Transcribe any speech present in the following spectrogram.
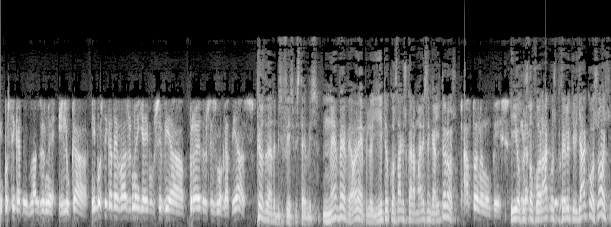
Μήπως τι κατεβάζουν, η Λουκά, μήπως τι κατεβάζουν για υποψήφια πρόεδρος της Δημοκρατίας; Ποιος δεν θα την ψηφίσει, πιστεύεις; Ναι, βέβαια, ωραία επιλογή. Γιατί ο Κωστάκης ο Καραμαλής είναι καλύτερος. Αυτό να μου πεις. Ή ο Χριστοφοράκος που θέλει ο Κυριάκος. Όχι.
